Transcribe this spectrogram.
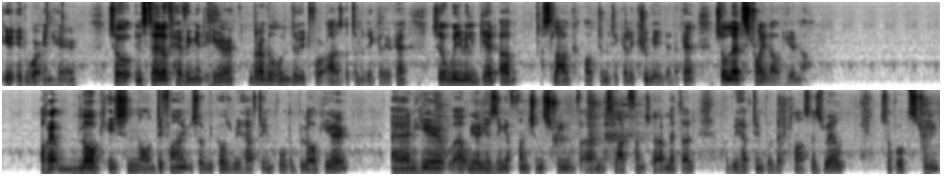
it, it were in here so instead of having it here Laravel will do it for us automatically okay? So we will get a, slug automatically created okay? So let's try it out here now. Okay blog is not defined so because we have to import the blog here and here uh, we are using a function string um, slug function uh, method but we have to import that class as well support string.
